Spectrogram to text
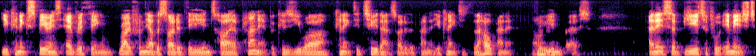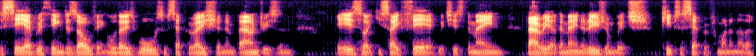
You can experience everything right from the other side of the entire planet because you are connected to that side of the planet. You're connected to the whole planet, the whole mm-hmm. universe. And it's a beautiful image to see everything dissolving, all those walls of separation and boundaries. And it is, like you say, fear, which is the main barrier, the main illusion, which keeps us separate from one another.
